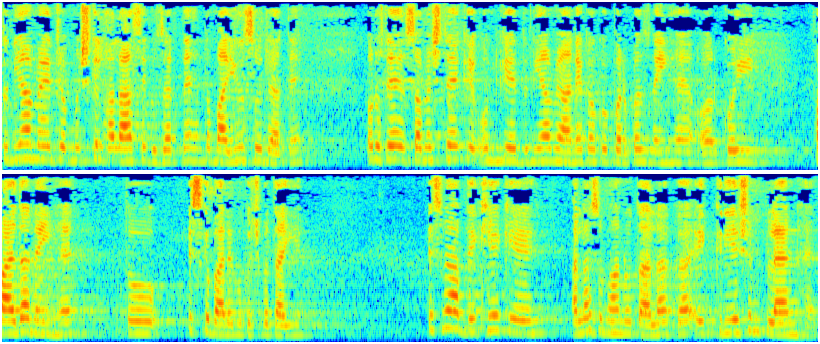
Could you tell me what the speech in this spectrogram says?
دنیا میں جب مشکل حالات سے گزرتے ہیں تو مایوس ہو جاتے ہیں اور اسے سمجھتے ہیں کہ ان کے دنیا میں آنے کا کوئی پرپز نہیں ہے اور کوئی فائدہ نہیں ہے۔ تو اس کے بارے میں کچھ بتائیے۔ اس میں آپ دیکھیے کہ اللہ سبحان و تعالیٰ کا ایک کریشن پلان ہے۔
